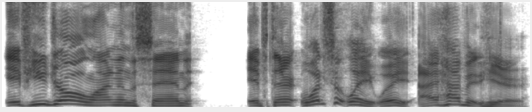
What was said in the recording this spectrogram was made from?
if you draw a line in the sand, if there, what's it? Wait, wait, I have it here.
